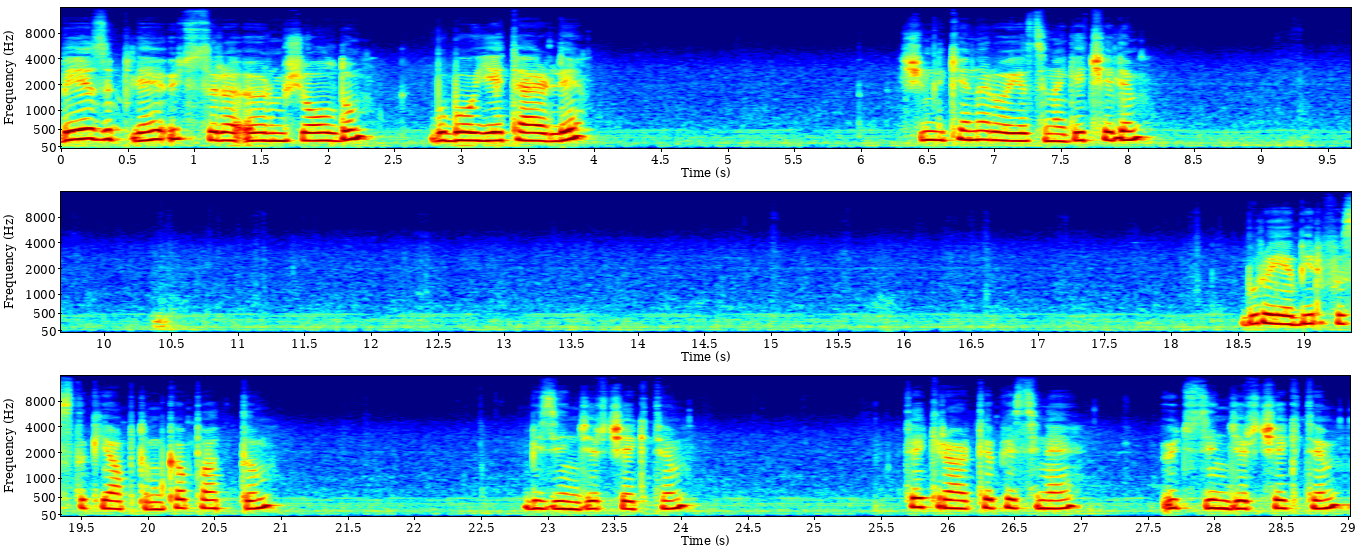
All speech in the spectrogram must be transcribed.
Beyaz iple 3 sıra örmüş oldum. Bu boy yeterli. Şimdi kenar oyasına geçelim. Buraya bir fıstık yaptım, kapattım. Bir zincir çektim. Tekrar tepesine 3 zincir çektim.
